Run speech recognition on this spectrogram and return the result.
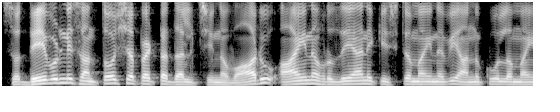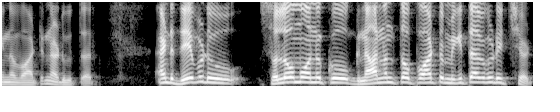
సో దేవుణ్ణి సంతోషపెట్టదలిచిన వారు ఆయన హృదయానికి ఇష్టమైనవి అనుకూలమైన వాటిని అడుగుతారు. అండ్ దేవుడు సొలోమోనుకు జ్ఞానంతో పాటు మిగతావి కూడా ఇచ్చాడు.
